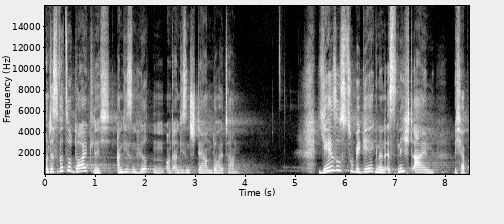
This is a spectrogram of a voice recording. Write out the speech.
Und das wird so deutlich an diesen Hirten und an diesen Sterndeutern. Jesus zu begegnen ist nicht ein, ich habe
